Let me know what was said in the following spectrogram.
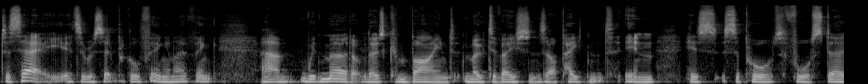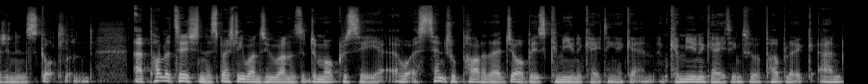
to say. It's a reciprocal thing, and I think um, with Murdoch, those combined motivations are patent in his support for Sturgeon in Scotland. A politician, especially ones who run as a democracy, a a central part of their job is communicating again and communicating to a public and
